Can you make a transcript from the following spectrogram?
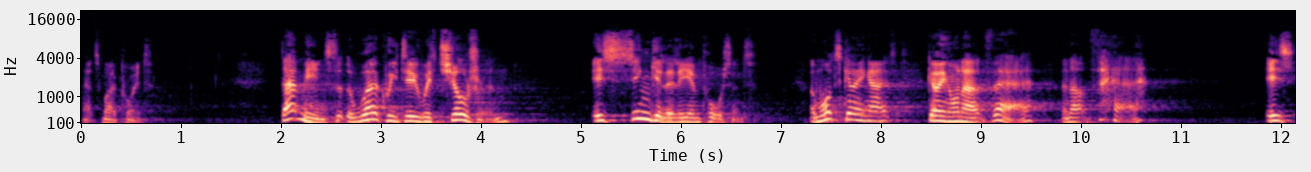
That's my point. That means that the work we do with children is singularly important. And what's going, out, going on out there and up there is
